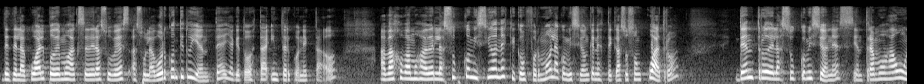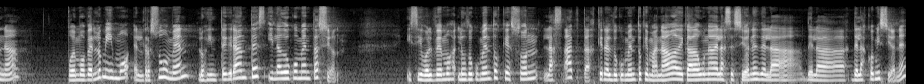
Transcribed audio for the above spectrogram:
desde la cual podemos acceder a su vez a su labor constituyente, ya que todo está interconectado. Abajo vamos a ver las subcomisiones que conformó la comisión, que en este caso son cuatro. Dentro de las subcomisiones, si entramos a una, podemos ver lo mismo, el resumen, los integrantes y la documentación. Y si volvemos a los documentos que son las actas, que era el documento que emanaba de cada una de las sesiones de, la, las comisiones.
